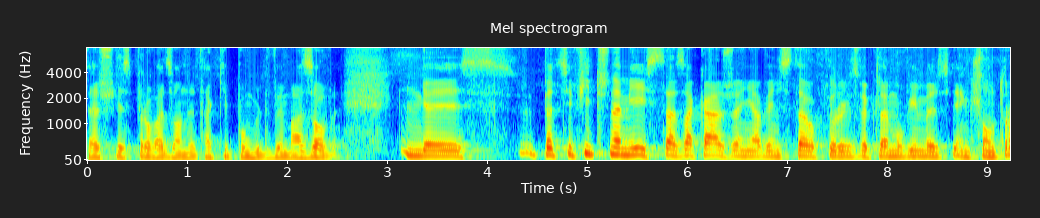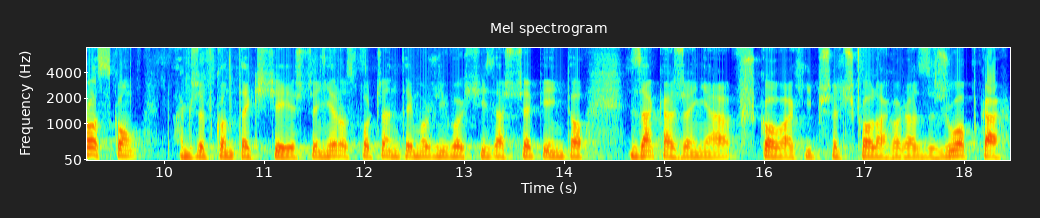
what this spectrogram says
też jest prowadzony taki punkt wymazowy. Y, specyficzne miejsca zakażeń, a więc te, o których zwykle mówimy z większą troską, także w kontekście jeszcze nierozpoczętej możliwości zaszczepień, to zakażenia w szkołach i przedszkolach oraz żłobkach.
